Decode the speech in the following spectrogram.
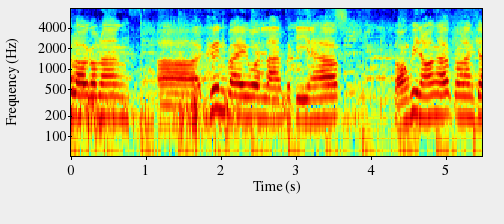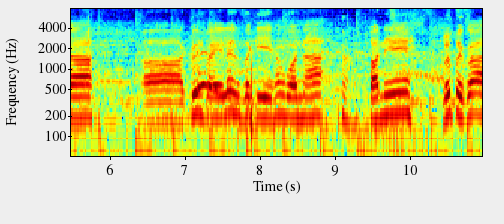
วกเรากำลังขึ้นไปบนลานสกีนะครับสองพี่น้องครับกำลังจะขึ้นไปเล่นสกีข้างบนนะ ตอนนี้รู้สึกว่า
